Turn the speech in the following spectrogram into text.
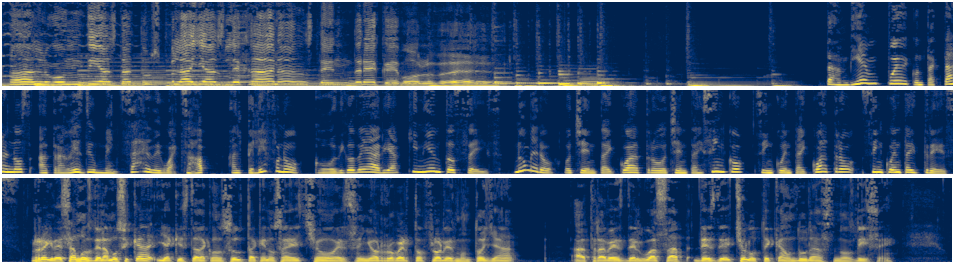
Algún día hasta tus playas lejanas tendré que volver. También puede contactarnos a través de un mensaje de WhatsApp al teléfono código de área 506, número 8485-5453. Regresamos de la música y aquí está la consulta que nos ha hecho el señor Roberto Flores Montoya a través del WhatsApp desde Choluteca, Honduras, nos dice,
